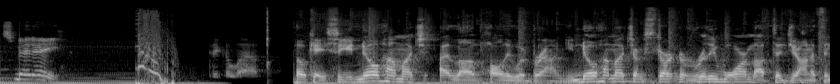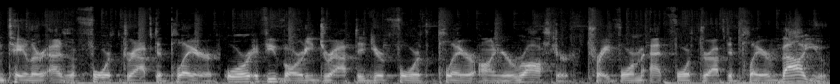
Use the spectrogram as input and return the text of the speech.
Smitty. Okay, so you know how much I love Hollywood Brown. You know how much I'm starting to really warm up to Jonathan Taylor as a fourth drafted player, or if you've already drafted your fourth player on your roster. Trade for him at fourth drafted player value.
